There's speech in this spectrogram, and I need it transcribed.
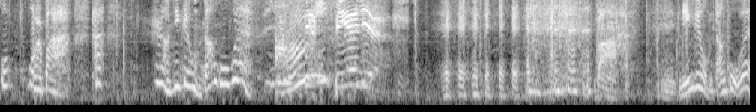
我我说爸，他让您给我们当顾问。啊，别介。嘿嘿嘿嘿嘿嘿爸，您给我们当顾问，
